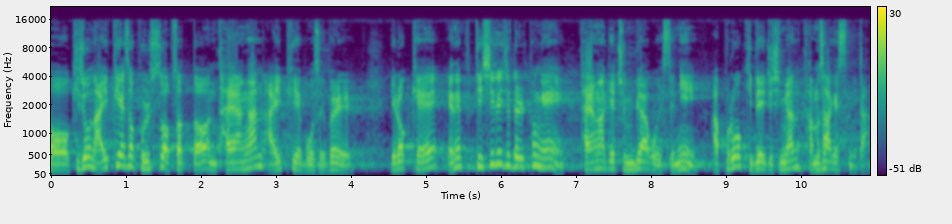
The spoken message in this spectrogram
어, 기존 IP에서 볼 수 없었던 다양한 IP의 모습을 이렇게 NFT 시리즈들을 통해 다양하게 준비하고 있으니 앞으로 기대해 주시면 감사하겠습니다.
